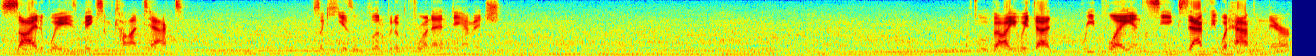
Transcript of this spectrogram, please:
sideways make some contact. Looks like he has a little bit of front end damage. We'll have to evaluate that replay and see exactly what happened there.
